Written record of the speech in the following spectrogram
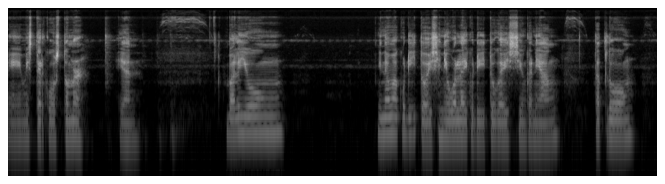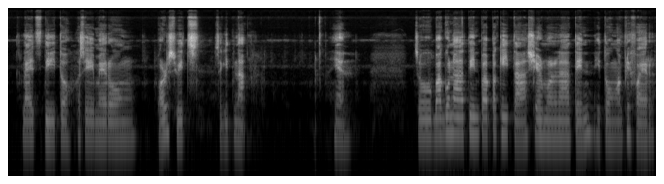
ni Mr. Customer. Yan. Bali yung ginawa ko dito is hiniwalay ko dito guys yung kaniyang tatlong lights dito kasi merong power switch sa gitna. Yan. So, bago natin papakita, share muna natin itong amplifier.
